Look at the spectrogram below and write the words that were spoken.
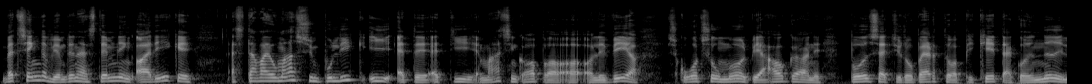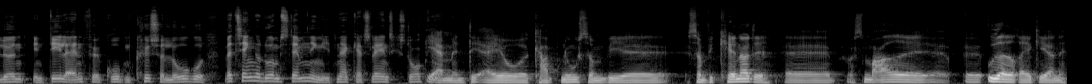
Hvad tænker vi om den her stemning, og er det ikke Altså, der var jo meget symbolik i, at, øh, at de, at Martin går op og, og, og leverer, scorer to mål, bliver afgørende. Både Sergio Roberto og Piquet, der er gået ned i løn, en del af anførergruppen, kysser logoet. Hvad tænker du om stemningen i den her katalanske storklub? Ja, men det er jo kamp nu, som vi, øh, som vi kender det, øh, så meget øh, øh, udadreagerende.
